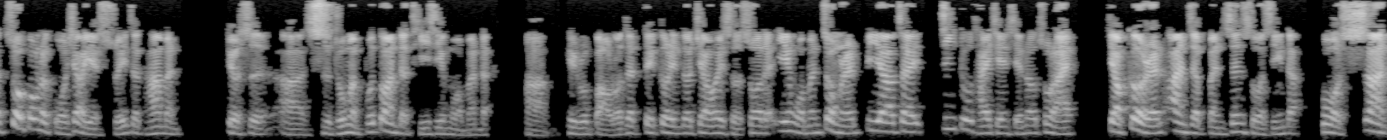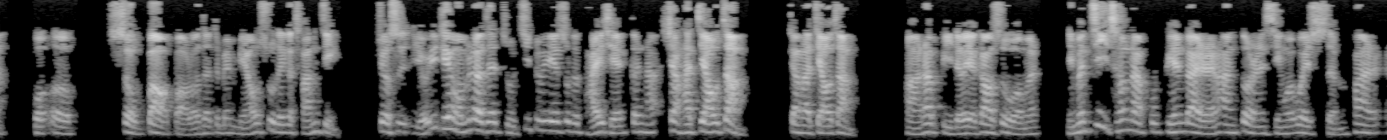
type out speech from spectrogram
那做工的果效也随着他们，就是啊，使徒们不断的提醒我们的啊，譬如保罗在对哥林多教会所说的：因我们众人必要在基督台前显露出来，叫个人按着本身所行的，或善或恶受报。保罗在这边描述的一个场景。就是有一天，我们要在主基督耶稣的台前跟他向他交账，向他交账啊。那彼得也告诉我们：你们既称那不偏待人、按个人行为为审判、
